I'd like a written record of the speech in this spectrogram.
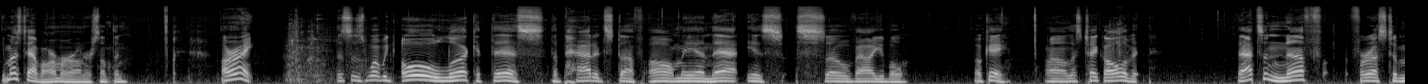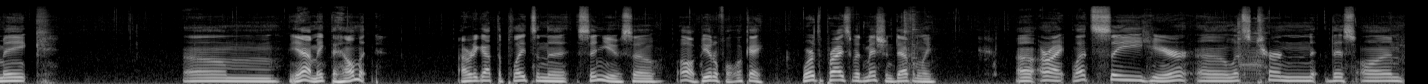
He must have armor on or something. All right. This is what we... Oh, look at this. The padded stuff. Oh, man, that is so valuable. Okay, uh, let's take all of it. That's enough for us to make... Um, yeah, make the helmet. I already got the plates and the sinew, so... Oh, beautiful. Okay. Worth the price of admission, definitely. Uh, all right, let's see here. Uh, let's turn this on.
